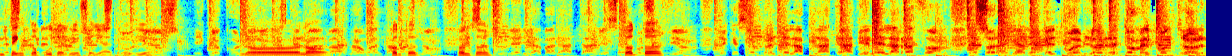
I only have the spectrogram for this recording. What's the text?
Entenc que puta es diu la lletra, tio. No, no, tontos, tontos, tontos. De que siempre el de la placa tiene la razón. Es hora ya de que el pueblo retome el control.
